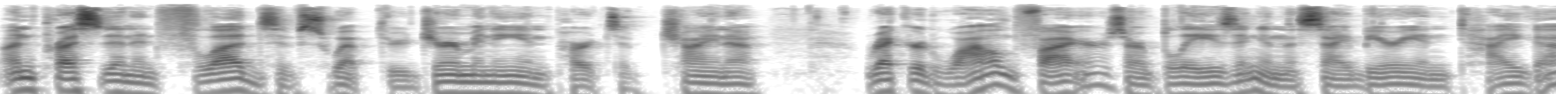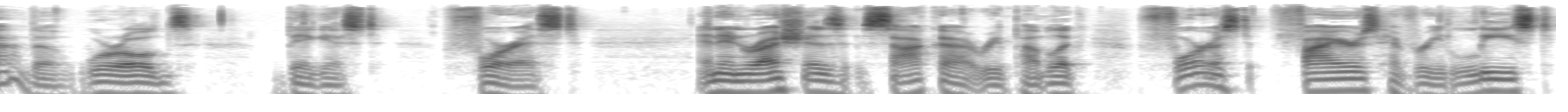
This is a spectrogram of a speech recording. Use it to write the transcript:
Unprecedented floods have swept through Germany and parts of China. Record wildfires are blazing in the Siberian taiga, the world's biggest forest. And in Russia's Sakha Republic, forest fires have released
